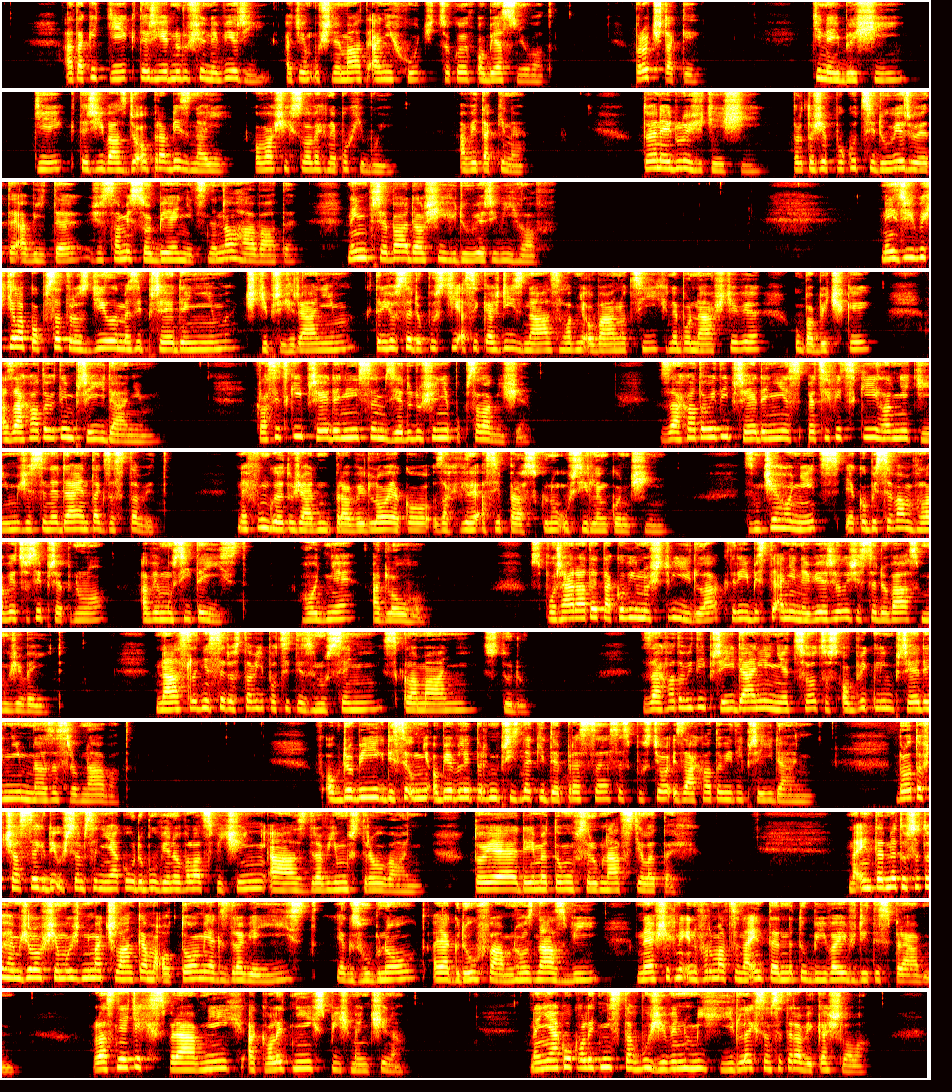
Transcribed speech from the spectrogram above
a taky ti, kteří jednoduše nevěří a těm už nemáte ani chuť cokoliv objasňovat. Proč taky? Ti nejbližší, ti, kteří vás doopravdy znají, o vašich slovech nepochybují. A vy taky ne. To je nejdůležitější, protože pokud si důvěřujete a víte, že sami sobě nic nenalháváte, Není třeba dalších důvěřivých hlav. Nejdřív bych chtěla popsat rozdíl mezi přejedením, čti přižráním, kterýho se dopustí asi každý z nás, hlavně o Vánocích nebo návštěvě u babičky, a záchvatovitým přejídáním. Klasický přejedení jsem zjednodušeně popsala výše. Záchvatovitý přejedení je specifický hlavně tím, že se nedá jen tak zastavit – Nefunguje tu žádný pravidlo, jako za chvíli asi prasknu, už sídlem končím. Z ničeho nic, jako by se vám v hlavě co si přepnulo a vy musíte jíst. Hodně a dlouho. Spořádáte takové množství jídla, který byste ani nevěřili, že se do vás může vejít. Následně se dostaví pocity zhnusení, zklamání, studu. Záchvatovitý přejídání je něco, co s obvyklým přejedením nelze srovnávat. V období, kdy se u mě objevily první příznaky deprese, se spustilo i záchvatovitý přejídání. Bylo to v časech, kdy už jsem se nějakou dobu věnovala cvičení a zdravému stravování. To je, dejme tomu, v 17 letech. Na internetu se to hemžilo všemožnýma článkama o tom, jak zdravě jíst, jak zhubnout a jak doufám, mnoho z nás ví, ne všechny informace na internetu bývají vždy ty správné. Vlastně těch správných a kvalitních spíš menšina. Na nějakou kvalitní stavbu živin v mých jídlech jsem se teda vykašlala.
